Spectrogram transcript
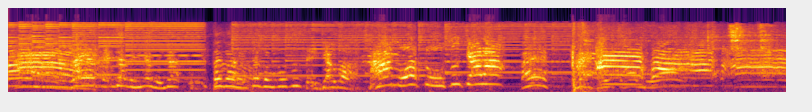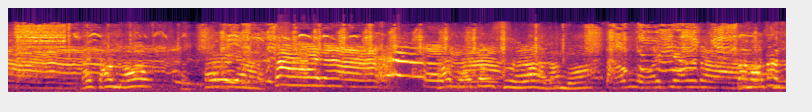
哎呀等一下等一下等一下大哥你这功夫是谁教的达摩祖师教的哎哎达摩。哎呀哎呀。达摩都死了达摩。达摩教的。达摩大师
